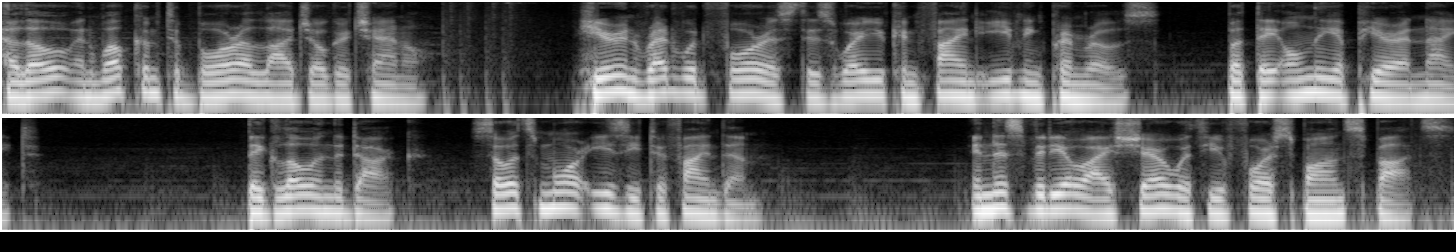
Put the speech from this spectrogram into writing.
Hello and welcome to Bora Lá Jogar channel. Here in Redwood Forest is where you can find evening primrose, but they only appear at night. They glow in the dark, so it's more easy to find them. In this video I share with you 4 spawn spots.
